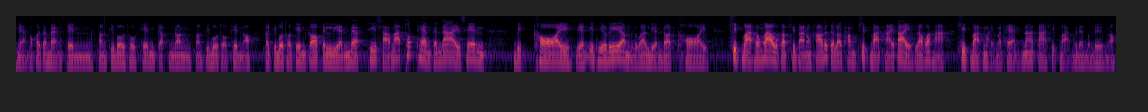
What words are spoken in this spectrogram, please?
เนี่ยมันก็จะแบ่งเป็น fungible token กับ non fungible token เนาะ fungible token ก็เป็นเหรียญแบบที่สามารถทดแทนกันได้ เช่น Bitcoin เหรียญอีเทเรียมหรือว่าเหรียญ Dotcoin 10 บาทของเรากับ 10 บาทของเขาถ้าเกิดเราทำ10 บาทหายไป เราก็หา 10 บาทใหม่มาแทนหน้าตา 10 บาทมันยังเหมือนเดิมเนาะ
